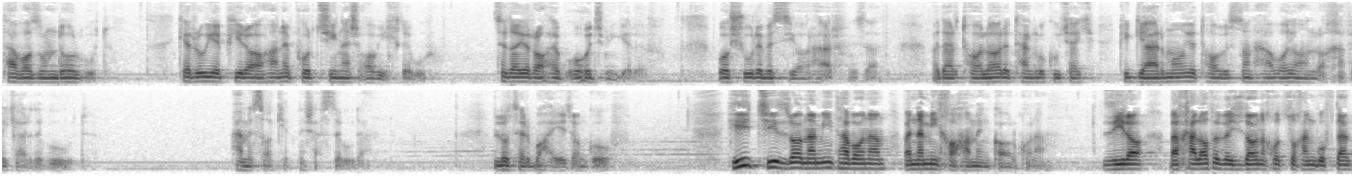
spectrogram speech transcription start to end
توازن دور بود که روی پیراهن پرچینش آویخته بود. صدای راهب اوج می گرفت با شور بسیار حرف می زد و در تالار تنگ و کوچک که گرمای تابستان هوای آن را خفه کرده بود همه ساکت نشسته بودند. لوتر با هیجان گفت هیچ چیز را نمی توانم و نمی خواهم انکار کنم. زیرا برخلاف وجدان خود سخن گفتن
